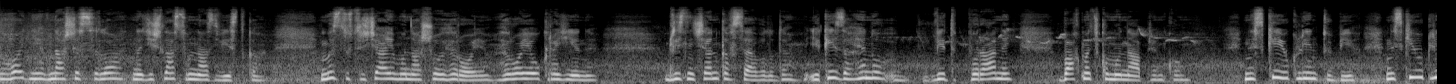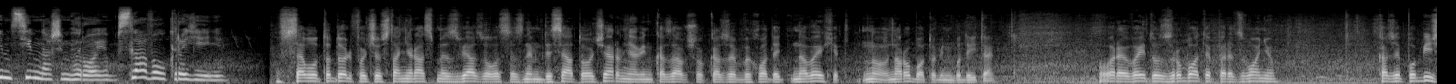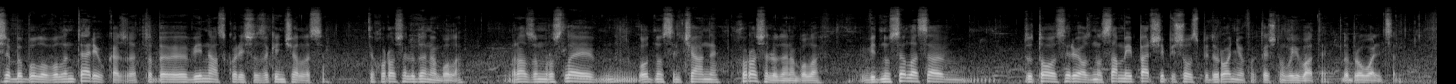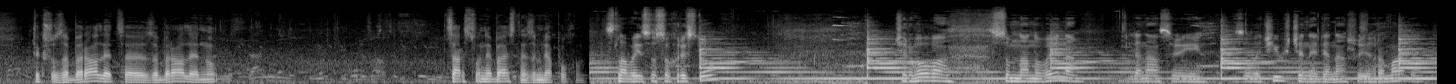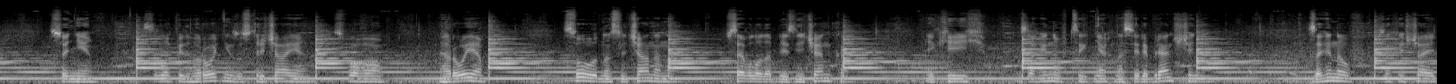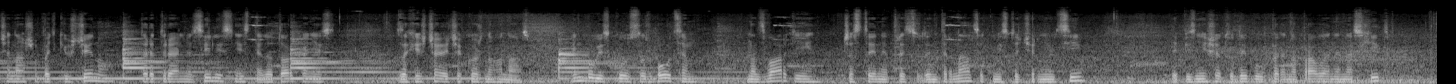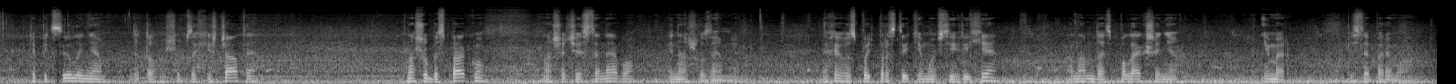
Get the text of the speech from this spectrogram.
Сьогодні в наше село надійшла сумна звістка. Ми зустрічаємо нашого героя, героя України, Близніченка Всеволода, який загинув від поранень в Бахмутському напрямку. Низький уклін тобі, низький уклін всім нашим героям. Слава Україні! Всеволод Адольфович, останній раз ми зв'язувалися з ним 10 червня. Він казав, що каже, виходить на вихід. Ну, на роботу він буде йти. Говорить, вийду з роботи, передзвоню. Каже, побільше би було волонтерів, каже, то би війна скоріше закінчилася. Це хороша людина була. Разом росли односельчани. Хороша людина була. Відносилася до того серйозно. Самий перший пішов з підуронів фактично воювати добровольцем. Так що забирали, це забирали. Ну, Царство небесне, земля пухом. Слава Ісусу Христу! Чергова сумна новина для нашої Золочівщини, для нашої громади. Сьогодні село Підгородні зустрічає свого героя, свого односельчанина Всеволода Близніченка, який загинув в цих днях на Серебрянщині. Загинув, захищаючи нашу батьківщину, територіальну цілісність, недоторканість, захищаючи кожного нас. Він був військовослужбовцем Нацгвардії, частини 3113, місто Чернівці, де пізніше туди був перенаправлений на схід для підсилення, для того, щоб захищати нашу безпеку, наше чисте небо і нашу землю. Нехай Господь простить йому всі гріхи, а нам дасть полегшення і мир після перемоги.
